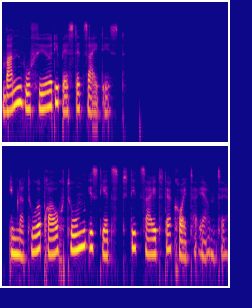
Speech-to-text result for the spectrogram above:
wann wofür die beste Zeit ist. Im Naturbrauchtum ist jetzt die Zeit der Kräuterernte.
